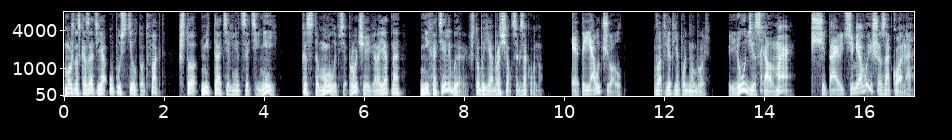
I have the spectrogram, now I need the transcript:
Можно сказать, я упустил тот факт, что метательница теней, Костемол и все прочее, вероятно, не хотели бы, чтобы я обращался к закону. «Это я учел». В ответ я поднял бровь. «Люди с холма считают себя выше закона,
